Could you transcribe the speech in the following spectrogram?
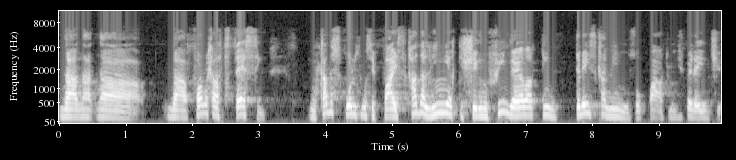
na, na, na, na forma que elas tecem, em cada escolha que você faz, cada linha que chega no fim dela tem três caminhos ou quatro diferentes.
